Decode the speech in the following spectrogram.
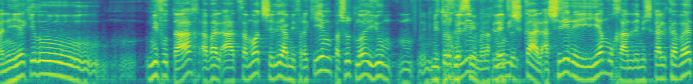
אני אהיה כאילו מפותח, אבל העצמות שלי, המפרקים, פשוט לא יהיו מתורגלים אנחנו רוצים- למשקל. השריר יהיה מוכן למשקל כבד,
